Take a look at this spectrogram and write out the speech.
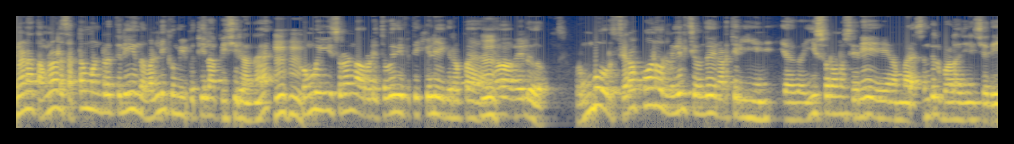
என்னன்னா தமிழ்நாடு சட்டமன்றத்திலயும் இந்த வள்ளி கும்மி பத்தி எல்லாம் பேசியிருக்காங்க. கொங்கு ஈஸ்வரன் அவருடைய தொகுதியை பத்தி கேள்வி கேட்கிறப்ப ம். ஏவா வேலு ரொம்ப ஒரு சிறப்பான ஒரு நிகழ்ச்சி வந்து நடத்திருக்கீங்க ஈஸ்வரனும் சரி நம்ம செந்தில் பாலாஜியும் சரி.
